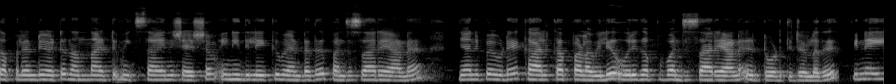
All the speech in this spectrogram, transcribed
കപ്പലണ്ടിയുമായിട്ട് നന്നായിട്ട് മിക്സ് ആയതിനു ശേഷം ഇനി ഇതിലേക്ക് വേണ്ടത് പഞ്ചസാരയാണ്. ഞാനിപ്പോൾ ഇവിടെ കാൽ കപ്പ് അളവിൽ ഒരു കപ്പ് പഞ്ചസാരയാണ് ഇട്ട് കൊടുത്തിട്ടുള്ളത്. പിന്നെ ഈ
